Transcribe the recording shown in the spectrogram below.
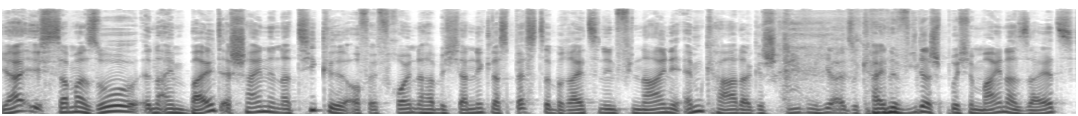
Ja, ich sag mal so, in einem bald erscheinenden Artikel auf Elf Freunde habe ich Jan Niklas Beste bereits in den finalen EM-Kader geschrieben. Hier also keine Widersprüche meinerseits.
